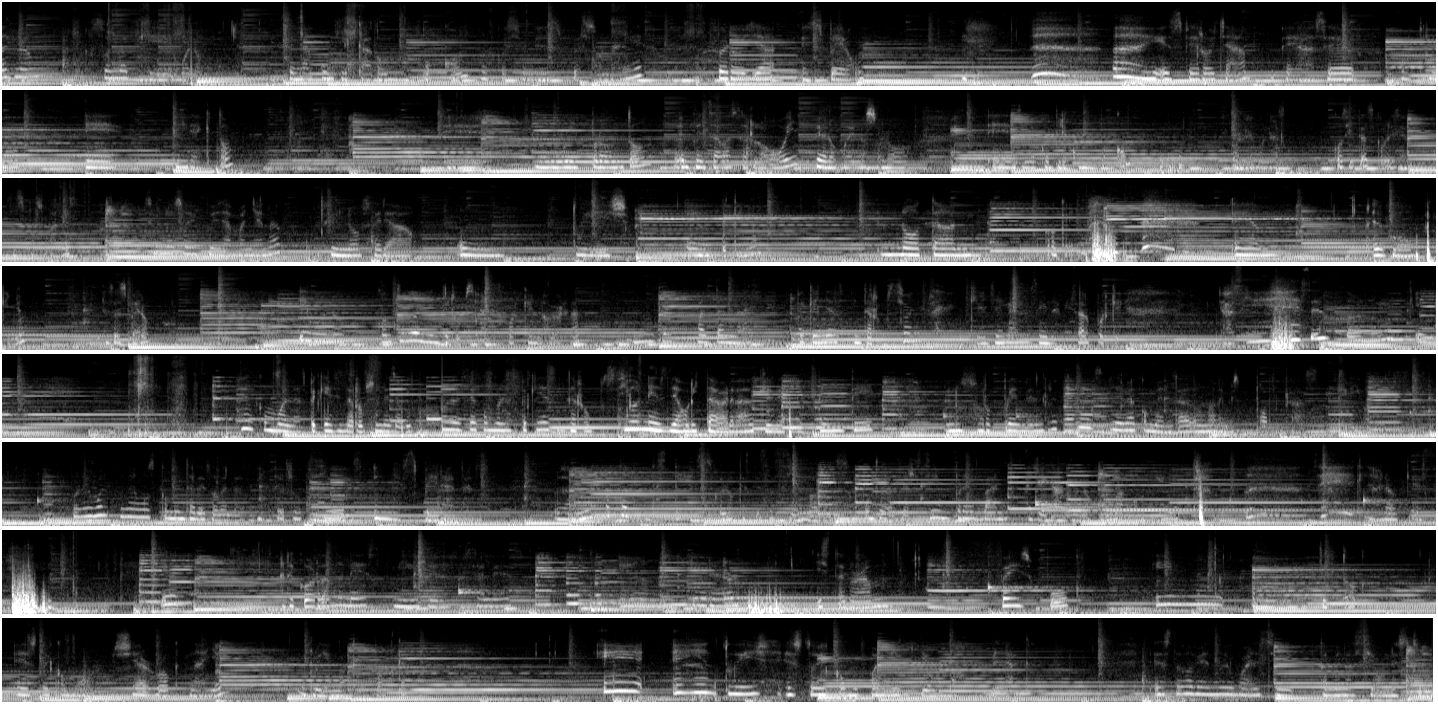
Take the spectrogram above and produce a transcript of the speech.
Solo que, bueno, se me ha complicado un poco por cuestiones personales. Pero ya espero. Ay, espero ya hacer otro eh, directo eh, muy pronto. Pensaba hacerlo hoy, pero bueno, solo eh, se me complicó un poco con algunas cositas, como decía, cosas personales. Sería un Twitch pequeño, no tan. Como las pequeñas interrupciones de ahorita. como las pequeñas interrupciones de ahorita, ¿verdad? Que de repente nos sorprenden. Creo que eso ya había comentado uno de mis podcasts pero igual podemos comentar eso de las interrupciones inesperadas. O sea, recordándoles mis redes sociales en Twitter, Instagram, Facebook y TikTok. Estoy como Sherrock incluyendo el podcast. Y en Twitch estoy como Fanny-Black. Estaba viendo igual si también hacía un stream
